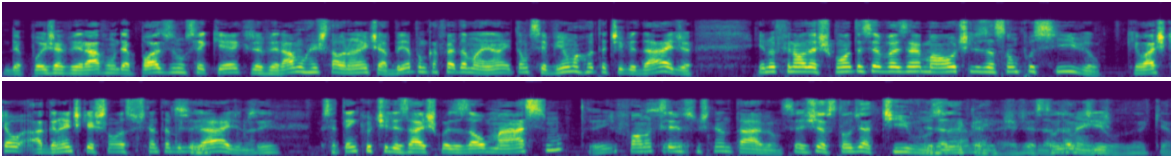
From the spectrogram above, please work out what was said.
depois já virava um depósito de não sei o que, que já virava um restaurante, abria para um café da manhã, então você via uma rotatividade e no final das contas você vai fazer a maior utilização possível, que eu acho que é a grande questão da sustentabilidade, Sim, né? sim. Você tem que utilizar as coisas ao máximo Sim. de forma que seja sustentável. Isso é gestão de ativos, né, Exatamente, cara? É gestão exatamente. de ativos, né? Que é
